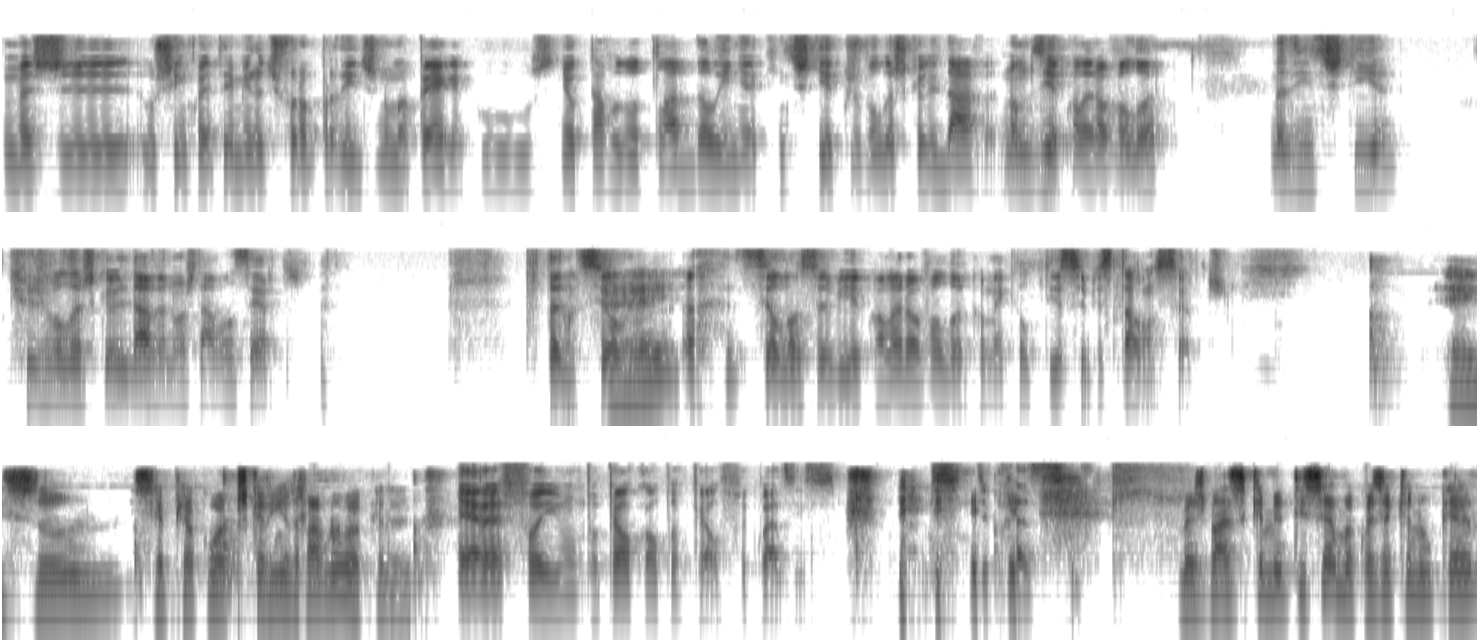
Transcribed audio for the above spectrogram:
mas uh, os 50 minutos foram perdidos numa pega com o senhor que estava do outro lado da linha, que insistia que os valores que eu lhe dava, não me dizia qual era o valor, mas insistia que os valores que eu lhe dava não estavam certos. Portanto, okay. se, ele, se ele não sabia qual era o valor, como é que ele podia saber se estavam certos? É isso, isso é pior que uma pescadinha de rabo na boca, não é? Era, foi um papel com papel, foi quase isso. quase. Mas basicamente isso é uma coisa que eu nunca,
